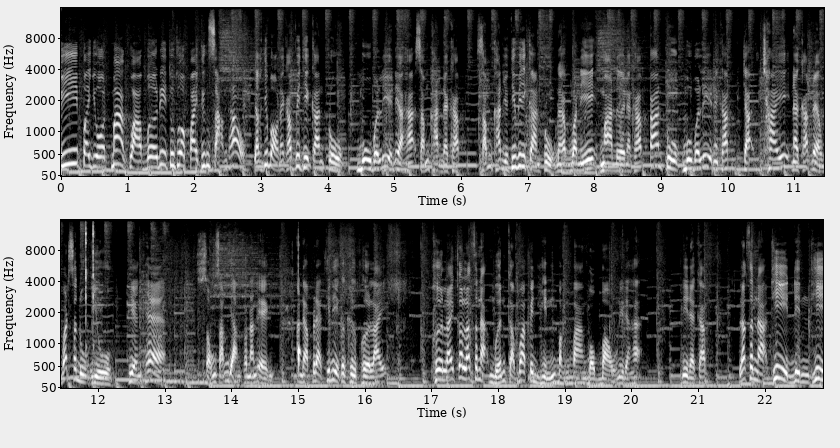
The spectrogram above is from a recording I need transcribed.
มีประโยชน์มากกว่าเบอร์รี่ทั่วๆไปถึง 3 เท่า อย่างที่บอกนะครับวิธีการปลูกบลูเบอร์รี่เนี่ยฮะสำคัญนะครับสำคัญอยู่ที่วิธีการปลูกนะครับวันนี้มาเลยนะครับ การปลูกบลูเบอร์รี่นะครับจะใช้นะครับเนี่ยวัสดุอยู่เพียงแค่2อสาอย่างเท่านั้นเอง อันดับแรกที่นี่ก็คือเพอร์ไลท์ เพอร์ไลท์ก็ลักษณะเหมือนกับว่าเป็นหินบางๆเบาๆนี่นะฮะนี่นะครับ ลักษณะที่ดินที่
